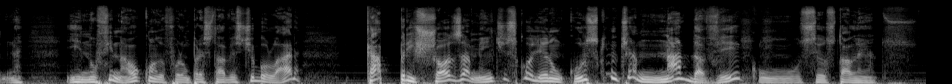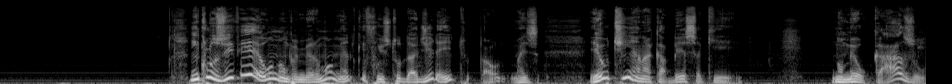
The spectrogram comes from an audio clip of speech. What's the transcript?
né? e no final, quando foram prestar vestibular, caprichosamente escolheram um curso que não tinha nada a ver com os seus talentos. Inclusive eu, num primeiro momento, que fui estudar direito, tal, mas eu tinha na cabeça que, no meu caso,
